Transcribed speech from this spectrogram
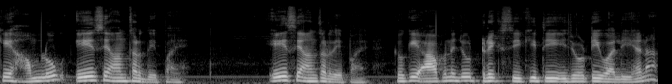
कि हम लोग ए से आंसर दे पाएँ। ए से आंसर दे पाएँ। क्योंकि आपने जो ट्रिक सीखी थी इजोटी वाली, है ना?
